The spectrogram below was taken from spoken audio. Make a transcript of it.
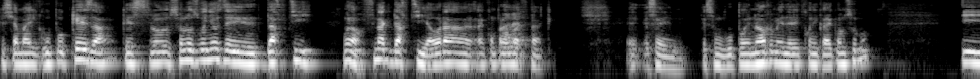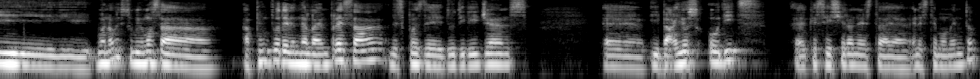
que se llama el grupo Kesa, que es lo- son los dueños de Darty. Bueno, Fnac Darty, ahora han comprado a Vale. Fnac. Eh, Es, es un grupo enorme de electrónica de consumo. Y bueno, estuvimos a, a punto de vender la empresa después de due diligence eh, y varios audits eh, que se hicieron en, esta- en este momento,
